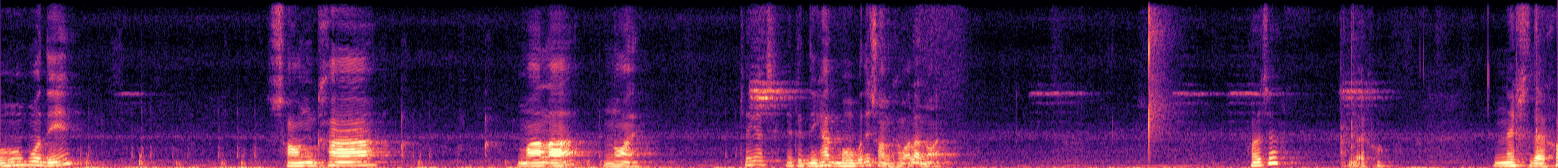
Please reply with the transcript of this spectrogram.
বহুপদী সংখ্যা মালা নয়। ঠিক আছে? এটি দ্বিঘাত বহুপদী সংখ্যামালা নয়। হয়েছে? দেখো। নেক্সট দেখো,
